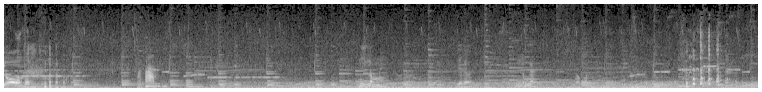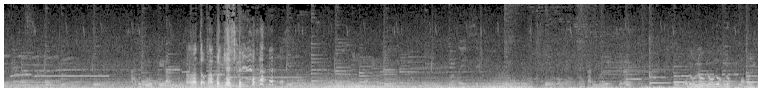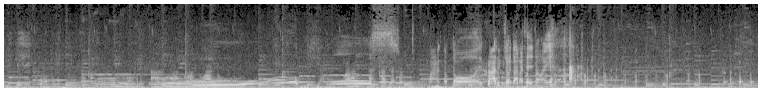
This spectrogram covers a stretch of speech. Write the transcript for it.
Yo. Dari. Mantap. Nilem. Iya kan? Nilem kan? Rokok. Aku kupi lah. Rotok babon guys. Lu lu lu lu lu. Biasa, biasa, biasa. Mantap coy. Paling coy cara saya coy.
